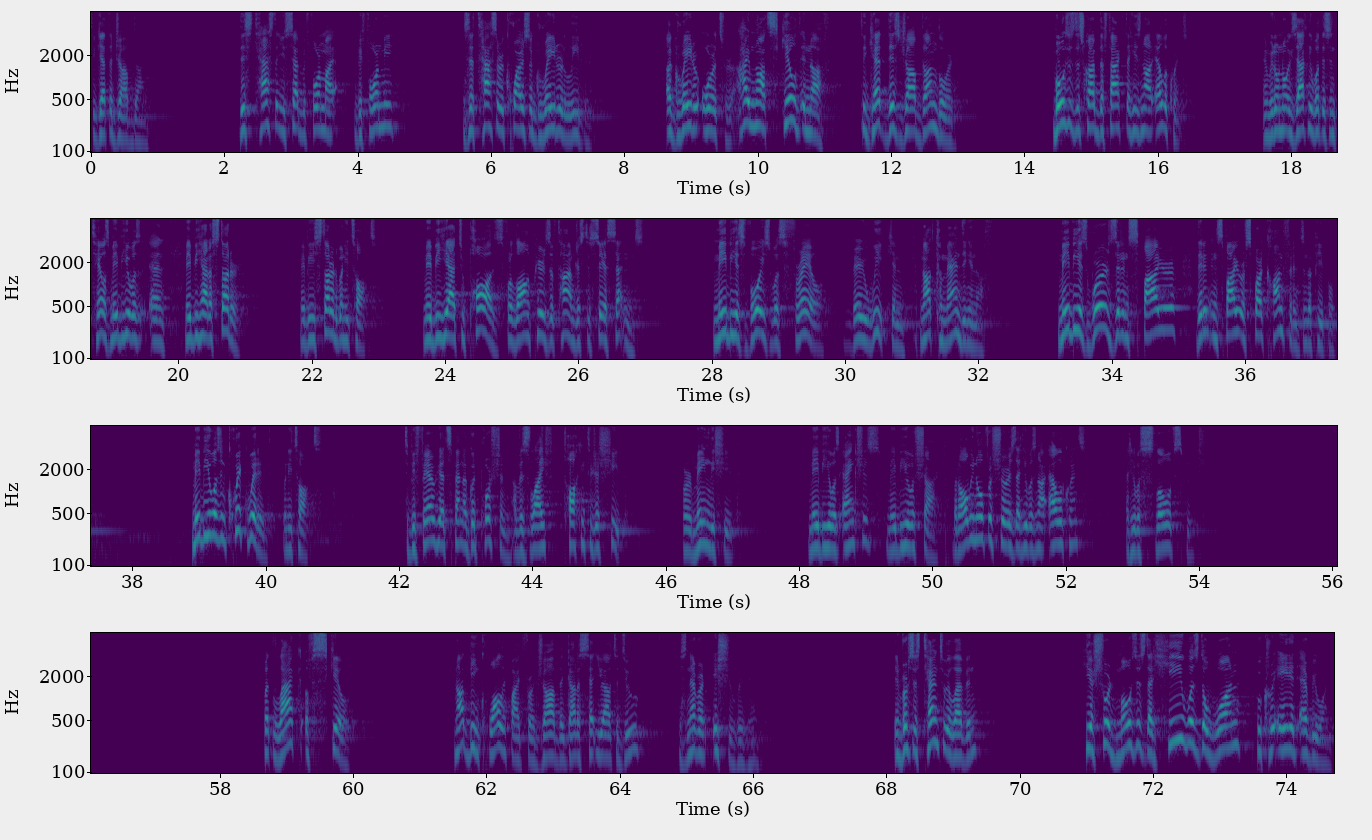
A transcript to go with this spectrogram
to get the job done. This task that you set before, my, before me is a task that requires a greater leader, a greater orator. I'm not skilled enough to get this job done, Lord. Moses described the fact that he's not eloquent. And we don't know exactly what this entails. Maybe he was and maybe he had a stutter. Maybe he stuttered when he talked. Maybe he had to pause for long periods of time just to say a sentence. Maybe his voice was frail, very weak, and not commanding enough. Maybe his words didn't inspire, didn't inspire or spark confidence in the people. Maybe he wasn't quick witted when he talked. To be fair, he had spent a good portion of his life talking to just sheep, or mainly sheep. Maybe he was anxious, maybe he was shy. But all we know for sure is that he was not eloquent, that he was slow of speech. But lack of skill, not being qualified for a job that God has set you out to do, is never an issue with him. In verses 10 to 11, he assured Moses that he was the one who created everyone.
